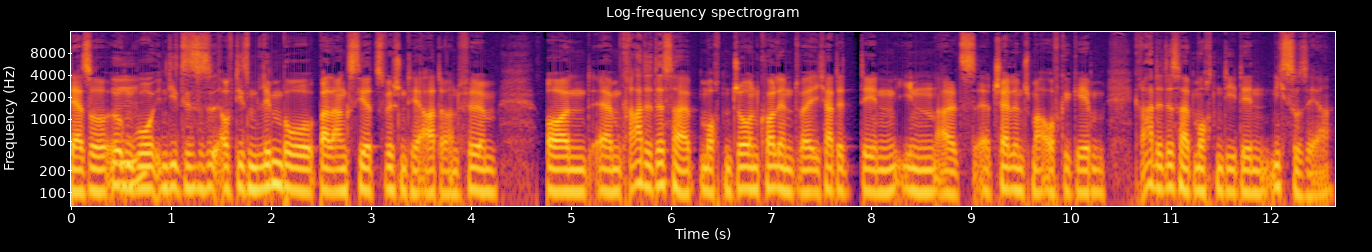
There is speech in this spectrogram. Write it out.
der so Mhm. irgendwo in die, dieses, auf diesem Limbo balanciert zwischen Theater und Film. Und ähm, gerade deshalb mochten Joe und Colin, weil ich hatte den ihnen als äh, Challenge mal aufgegeben, gerade deshalb mochten die den nicht so sehr.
